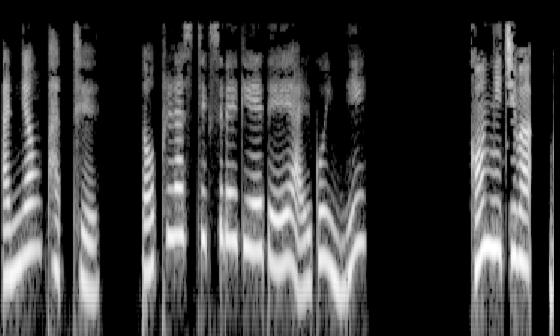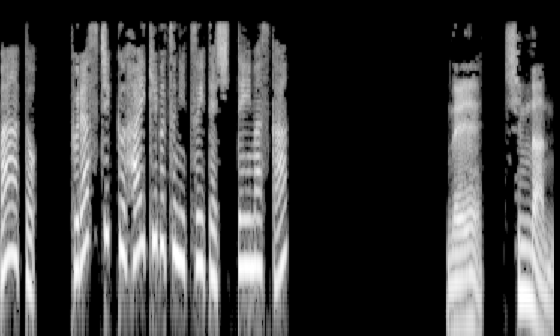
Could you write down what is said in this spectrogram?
안녕, 바트. 너 플라스틱 쓰레기에 대해 알고 있니? こんにちは、バート。プラスチック廃棄物について知っていますか 네, 심란.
